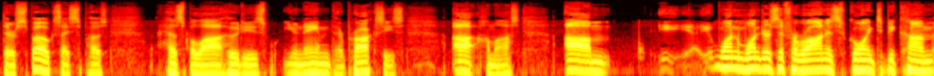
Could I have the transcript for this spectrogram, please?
their spokes, I suppose, Hezbollah, Houthis, you name their proxies, uh, Hamas. Um, one wonders if Iran is going to become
